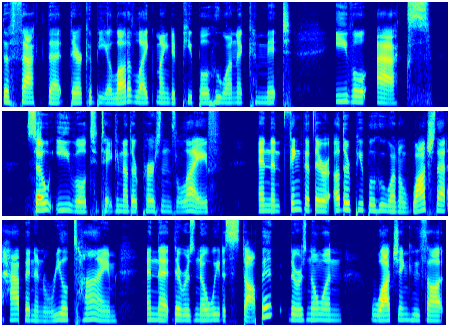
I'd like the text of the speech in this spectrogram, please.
the fact that there could be a lot of like minded people who want to commit evil acts, so evil to take another person's life, and then think that there are other people who want to watch that happen in real time and that there was no way to stop it. There was no one watching who thought,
